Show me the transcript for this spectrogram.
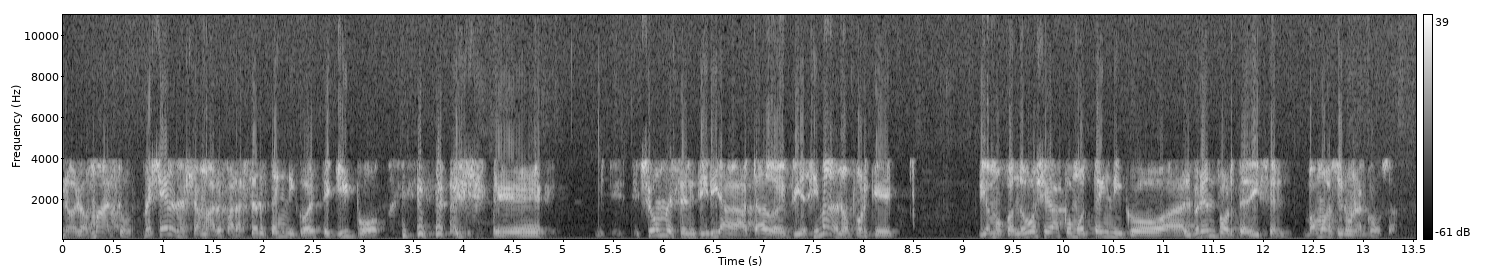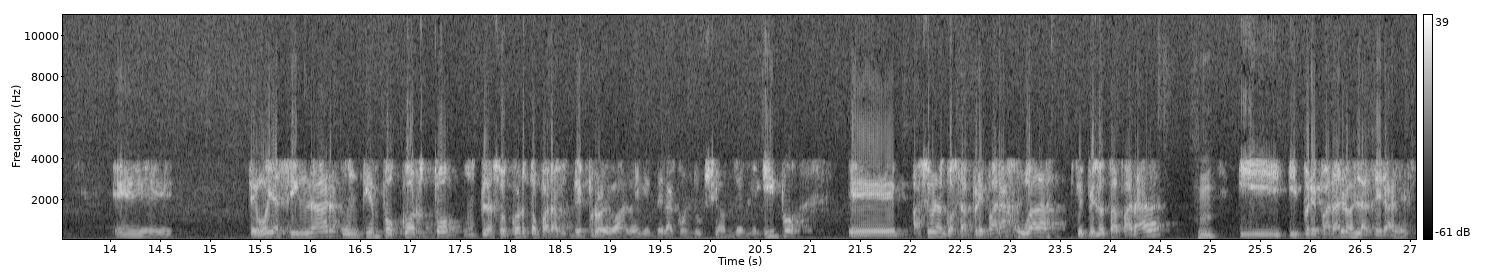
No, los mato. Me llegan a llamar para ser técnico de este equipo. eh, yo me sentiría atado de pies y manos porque, digamos, cuando vos llegás como técnico al Brentford te dicen, vamos a hacer una cosa. Eh, te voy a asignar un tiempo corto, un plazo corto para de prueba de, la conducción del equipo. Eh, hacer una cosa, preparar jugadas de pelota parada hmm. y, y los laterales.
